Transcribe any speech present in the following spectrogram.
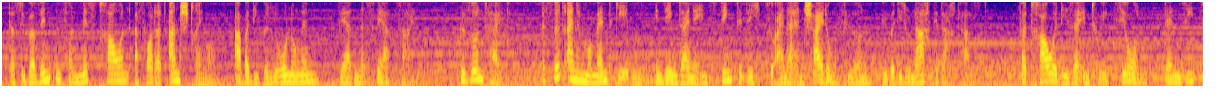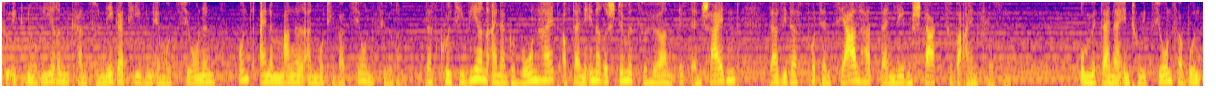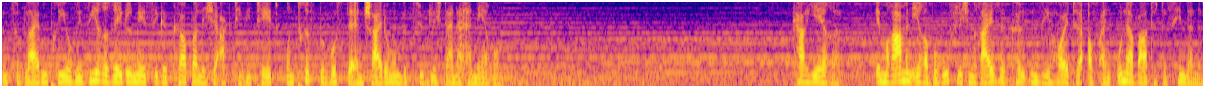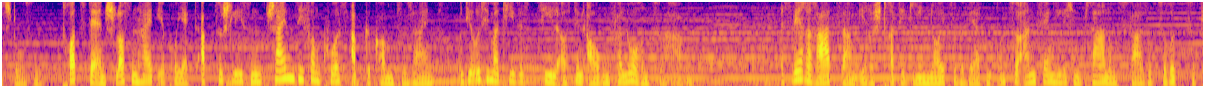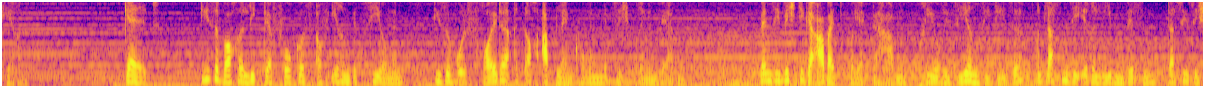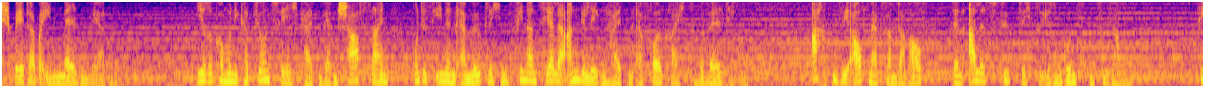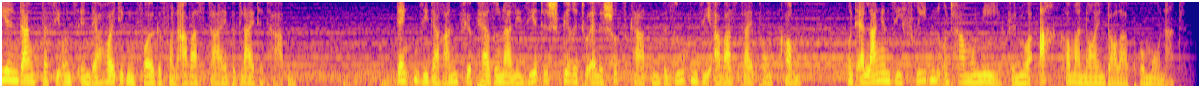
Das Überwinden von Misstrauen erfordert Anstrengung, aber die Belohnungen werden es wert sein. Gesundheit. Es wird einen Moment geben, in dem deine Instinkte dich zu einer Entscheidung führen, über die du nachgedacht hast. Vertraue dieser Intuition, denn sie zu ignorieren kann zu negativen Emotionen und einem Mangel an Motivation führen. Das Kultivieren einer Gewohnheit, auf deine innere Stimme zu hören, ist entscheidend, da sie das Potenzial hat, dein Leben stark zu beeinflussen. Um mit deiner Intuition verbunden zu bleiben, priorisiere regelmäßige körperliche Aktivität und triff bewusste Entscheidungen bezüglich deiner Ernährung. Karriere. Im Rahmen ihrer beruflichen Reise könnten sie heute auf ein unerwartetes Hindernis stoßen. Trotz der Entschlossenheit, ihr Projekt abzuschließen, scheinen sie vom Kurs abgekommen zu sein und ihr ultimatives Ziel aus den Augen verloren zu haben. Es wäre ratsam, ihre Strategie neu zu bewerten und zur anfänglichen Planungsphase zurückzukehren. Geld. Diese Woche liegt der Fokus auf ihren Beziehungen, die sowohl Freude als auch Ablenkungen mit sich bringen werden. Wenn Sie wichtige Arbeitsprojekte haben, priorisieren Sie diese und lassen Sie Ihre Lieben wissen, dass sie sich später bei Ihnen melden werden. Ihre Kommunikationsfähigkeiten werden scharf sein und es Ihnen ermöglichen, finanzielle Angelegenheiten erfolgreich zu bewältigen. Achten Sie aufmerksam darauf, denn alles fügt sich zu Ihren Gunsten zusammen. Vielen Dank, dass Sie uns in der heutigen Folge von Avastai begleitet haben. Denken Sie daran, für personalisierte spirituelle Schutzkarten besuchen Sie avastai.com und erlangen Sie Frieden und Harmonie für nur 8,9 Dollar pro Monat.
